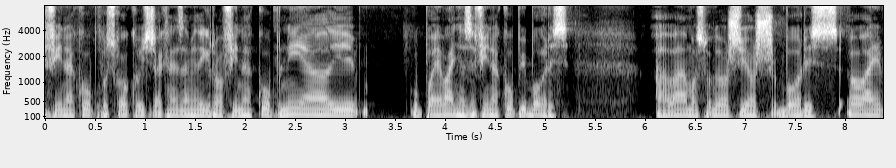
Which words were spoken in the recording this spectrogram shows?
Fina Kup u Skoković, čak ne znam je li igrao Fina Kup, nije, ali upojevanje za Fina Kup i Boris a vamo smo došli još Boris, ovaj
